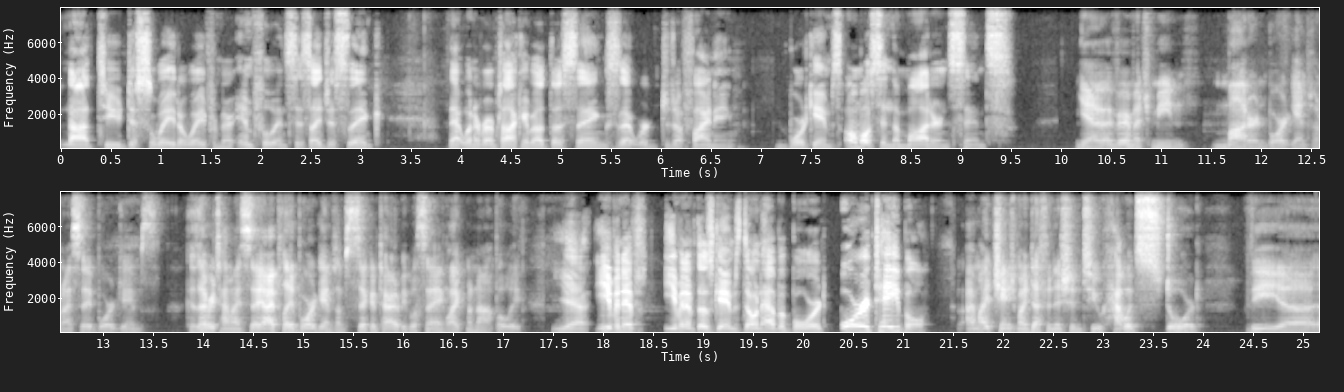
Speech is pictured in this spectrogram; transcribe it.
not to dissuade away from their influences. I just think that whenever I'm talking about those things, that we're defining board games almost in the modern sense. yeah, I very much mean modern board games when I say board games. Because every time I say I play board games, I'm sick and tired of people saying like Monopoly. Yeah, even if even if those games don't have a board or a table. I might change my definition to how it's stored. The uh,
